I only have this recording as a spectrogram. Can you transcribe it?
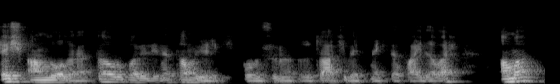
Eş anlı olarak da Avrupa Birliği'ne tam üyelik konusunu e, takip etmekte fayda var. Ama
